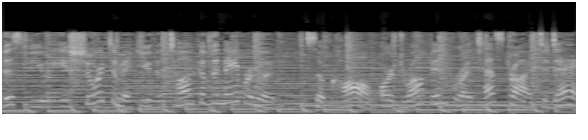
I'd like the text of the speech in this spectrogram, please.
This beauty is sure to make you the talk of the neighborhood. So call or drop in for a test drive today.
